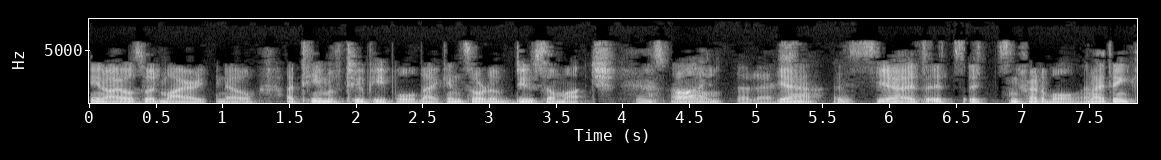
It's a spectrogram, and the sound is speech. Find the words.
you know, I also admire, you know, a team of two people that can sort of do so much. Inspired, Um, no less. Yeah, it's yeah, it's it's it's incredible. And I think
